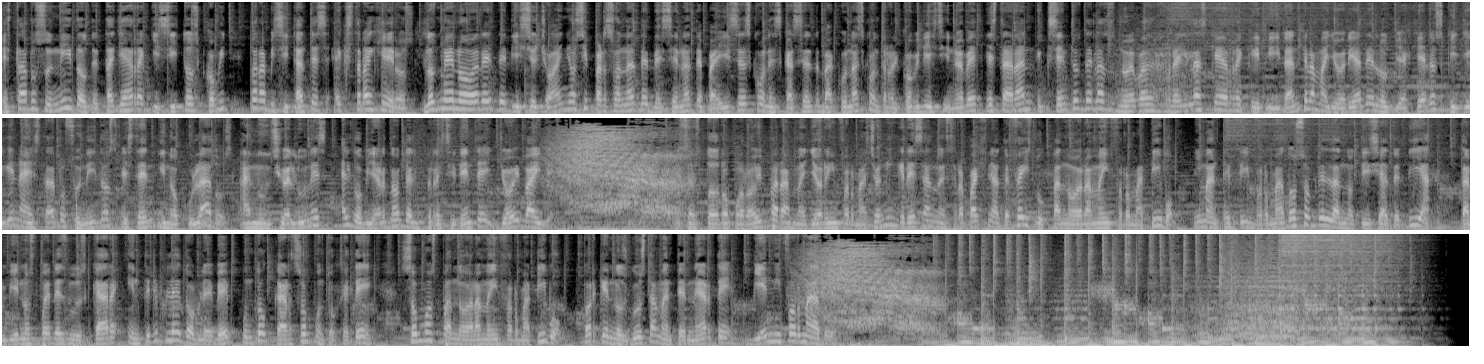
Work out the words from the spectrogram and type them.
Estados Unidos detalla requisitos COVID para visitantes extranjeros. Los menores de 18 años y personas de decenas de países con escasez de vacunas contra el COVID-19 estarán exentos de las nuevas reglas que requerirán que la mayoría de los viajeros que lleguen a Estados Unidos estén inoculados, anunció el lunes el gobierno del presidente Joe Biden. Eso es todo por hoy. Para mayor información ingresa a nuestra página de Facebook Panorama Informativo y mantente informado sobre las noticias del día. También nos puedes buscar en www.carso.gt. Somos Panorama Informativo porque nos gusta mantenerte bien informado.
